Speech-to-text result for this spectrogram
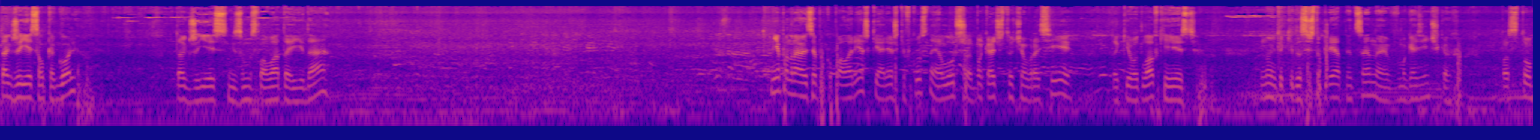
Также есть алкоголь. Также есть незамысловатая еда. Мне понравилось, я покупал орешки. Орешки вкусные, лучше по качеству, чем в России. Такие вот лавки есть. Ну и такие достаточно приятные цены в магазинчиках. По 100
